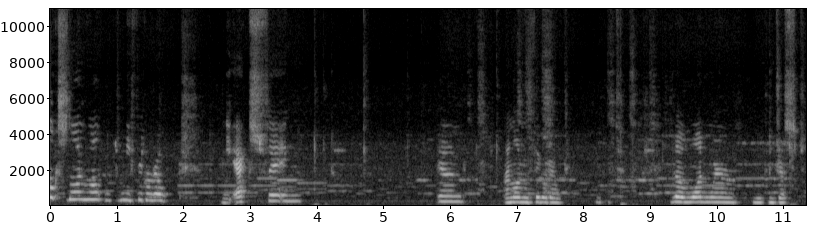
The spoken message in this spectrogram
Alex Long helped me figure out the X thing. And I'm going to figure out the one where you can just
